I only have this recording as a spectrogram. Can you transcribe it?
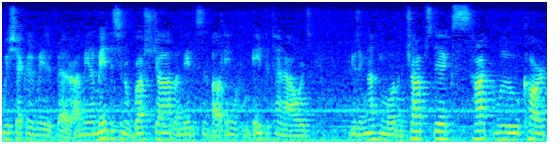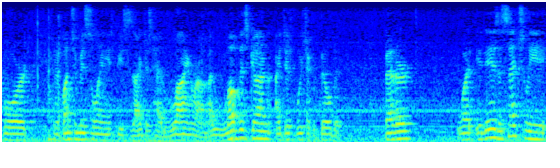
wish I could have made it better. I mean, I made this in a rush job. I made this in about anywhere from eight to ten hours using nothing more than chopsticks, hot glue, cardboard, and a bunch of miscellaneous pieces I just had lying around. I love this gun. I just wish I could build it better. What it is essentially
